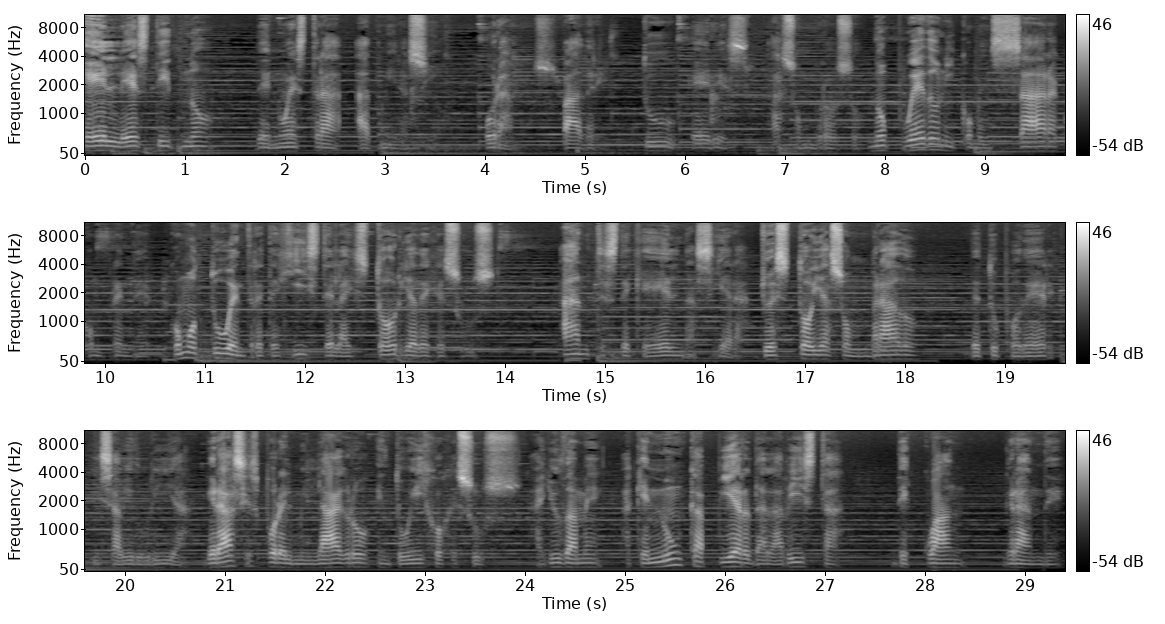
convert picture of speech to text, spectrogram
Él es digno de nuestra admiración. Oramos, Padre, tú eres asombroso. No puedo ni comenzar a comprender cómo tú entretejiste la historia de Jesús antes de que Él naciera. Yo estoy asombrado de tu poder y sabiduría. Gracias por el milagro en tu Hijo Jesús. Ayúdame a que nunca pierda la vista de cuán grande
